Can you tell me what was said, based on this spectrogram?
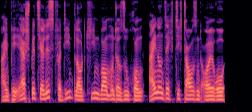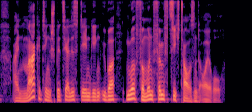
Ein PR-Spezialist verdient laut Kienbaum-Untersuchung 61.000 Euro, ein Marketing-Spezialist demgegenüber nur 55.000 Euro.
